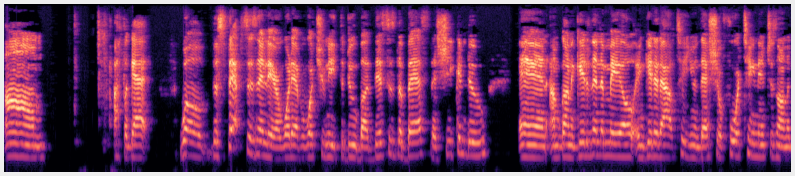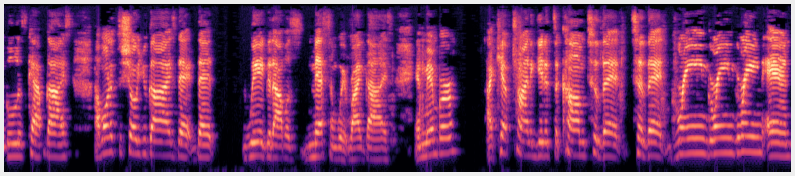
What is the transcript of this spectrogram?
um, I forgot, well, the steps is in there, whatever, what you need to do, but this is the best that she can do and I'm going to get it in the mail and get it out to you. And that's your 14 inches on the glueless cap, guys. I wanted to show you guys that, that wig that I was messing with, right, guys? And remember, I kept trying to get it to come to that, to that green, green, green. And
